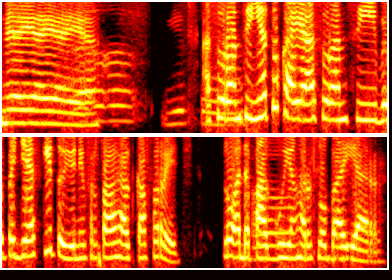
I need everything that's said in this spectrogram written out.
Iya, iya, iya, iya. "Ah, ah," gitu. Asuransinya tuh kayak asuransi BPJS gitu, Universal Health Coverage. Lu ada pagu Eh, yang harus lo bayar.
